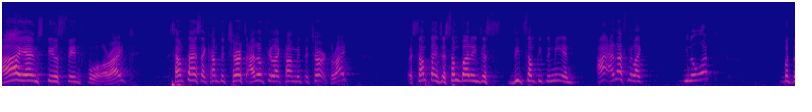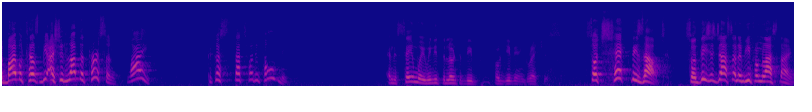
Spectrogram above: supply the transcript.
I am still sinful, all right? Sometimes I come to church, I don't feel like coming to church, right? Or sometimes there's somebody just did something to me and I, and I feel like, you know what? But the Bible tells me I should love that person. Why? Because that's what he told me. And the same way, we need to learn to be forgiving and gracious. So check this out. So this is just a review from last time.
